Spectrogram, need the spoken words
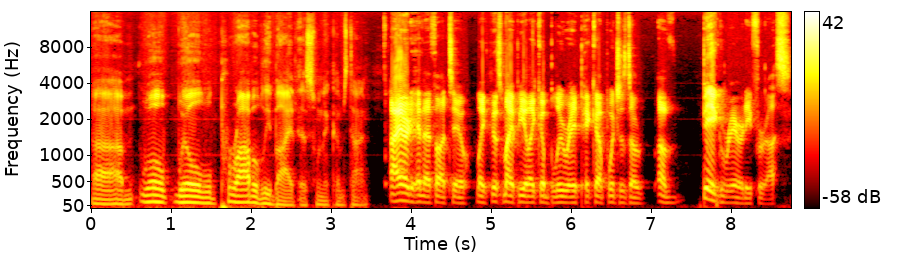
Um, we'll we'll probably buy this when it comes time. I already had that thought too. Like this might be like a Blu-ray pickup, which is a, a big rarity for us.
